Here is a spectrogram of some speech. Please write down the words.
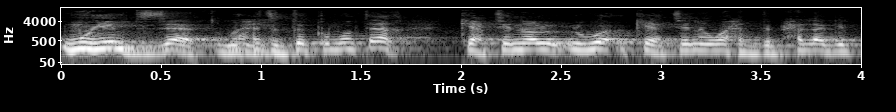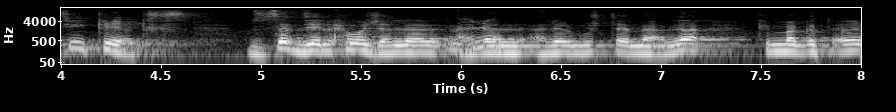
مهم بزاف حيت الدوكيومونتير كيعطينا. كيعطينا واحد بحال قلتي كيعكس بزاف ديال الحوايج على على, معلوم. على المجتمع لا كما قلت أنا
